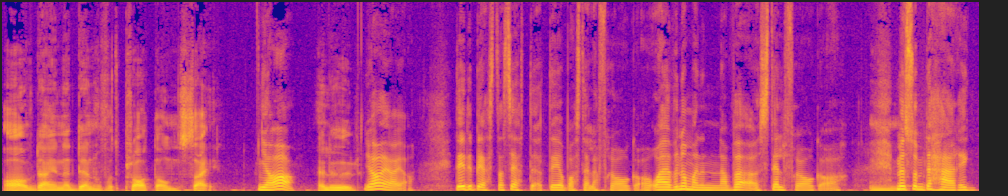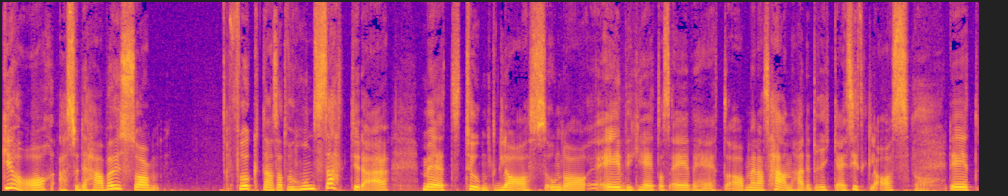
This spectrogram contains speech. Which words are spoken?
av dig när den har fått prata om sig. Ja, Eller hur? ja, ja, ja. Det är det bästa sättet, det är att bara ställa frågor. Och även om man är nervös, ställ frågor. Mm. Men som det här igår, alltså det här var ju så fruktansvärt, för hon satt ju där med ett tomt glas under evigheters evigheter medan han hade dricka i sitt glas. Det, är ett,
